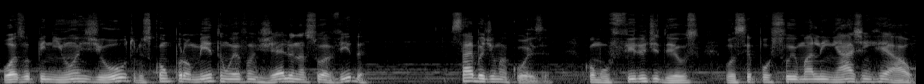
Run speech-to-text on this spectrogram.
ou as opiniões de outros comprometam o Evangelho na sua vida? Saiba de uma coisa: como filho de Deus, você possui uma linhagem real,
